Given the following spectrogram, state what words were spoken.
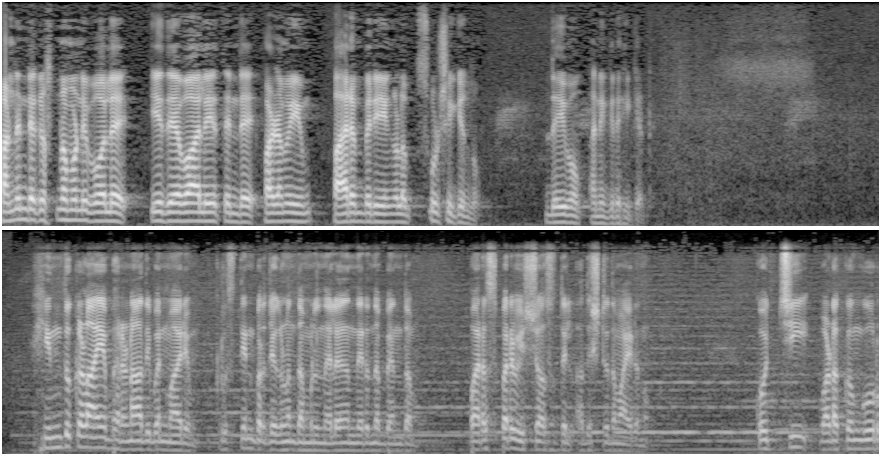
കണ്ണിന്റെ കൃഷ്ണമണി പോലെ ഈ ദേവാലയത്തിന്റെ പഴമയും പാരമ്പര്യങ്ങളും സൂക്ഷിക്കുന്നു. ദൈവം അനുഗ്രഹിക്കട്ടെ. ഹിന്ദുക്കളായ ഭരണാധിപന്മാരും ക്രിസ്ത്യൻ പ്രജകളും തമ്മിൽ നിലനിന്നിരുന്ന ബന്ധം പരസ്പര വിശ്വാസത്തിൽ അധിഷ്ഠിതമായിരുന്നു. കൊച്ചി വടക്കുംകൂർ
